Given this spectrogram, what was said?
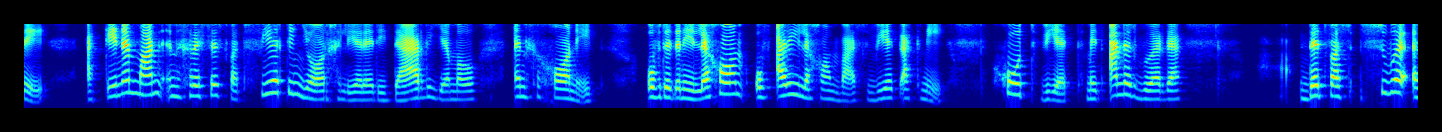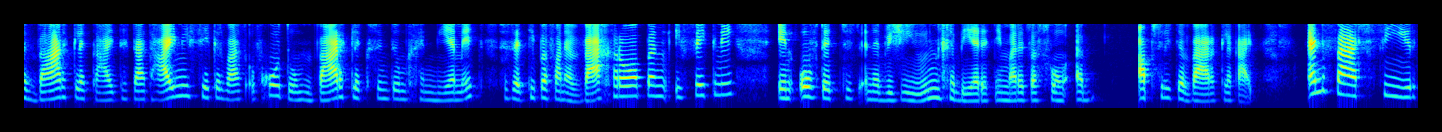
sê: Ek ken 'n man in Christus wat 14 jaar gelede die derde hemel ingegaan het. Of dit in die liggaam of uit die liggaam was, weet ek nie. God weet. Met ander woorde, dit was so 'n werklikheid dat hy nie seker was of God hom werklik soontoe geneem het, soos 'n tipe van 'n wegraping effek nie en of dit soos in 'n visioen gebeur het nie, maar dit was vir hom 'n absolute werklikheid. In vers 4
